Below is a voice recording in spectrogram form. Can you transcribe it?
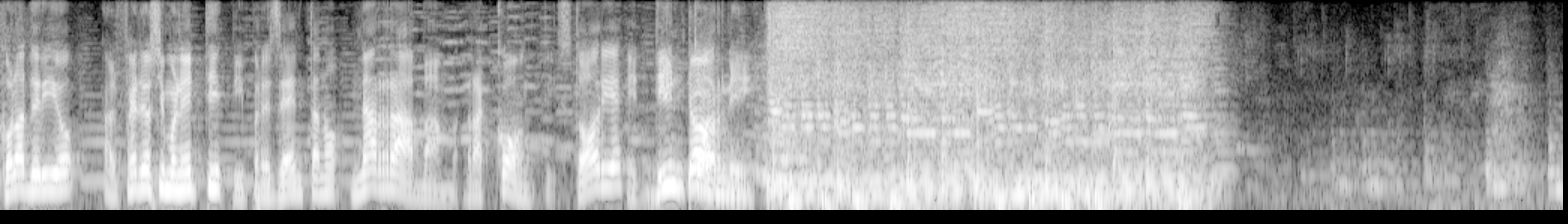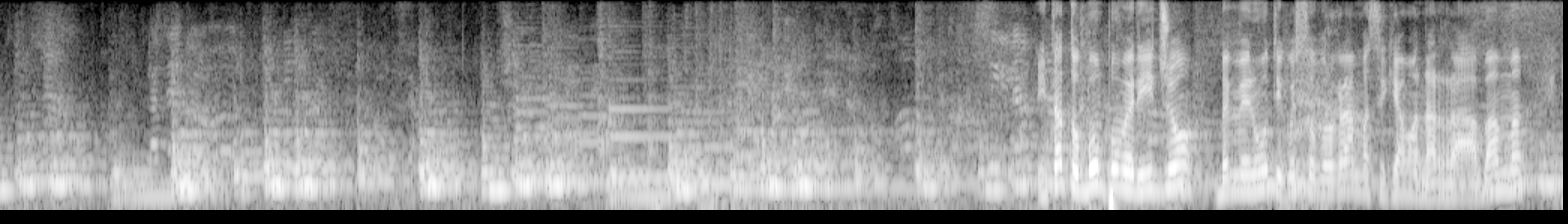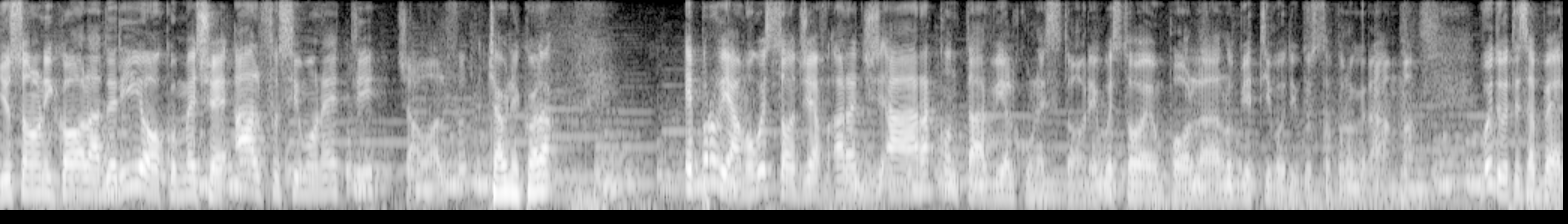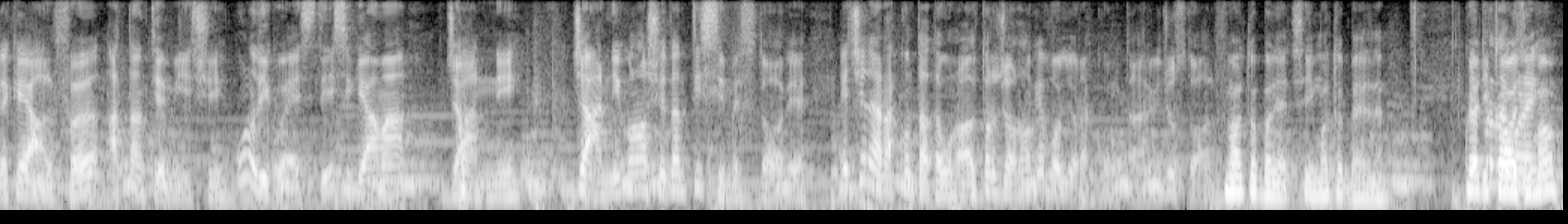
Nicola De Rio, Alfredo Simonetti, vi presentano Narrabam, racconti, storie e dintorni. Intanto buon pomeriggio, benvenuti, questo programma si chiama Narrabam, io sono Nicola De Rio, con me c'è Alf Simonetti, ciao Alf, Ciao Nicola. e proviamo quest'oggi a, a raggi- a raccontarvi alcune storie, questo è un po' l- l'obiettivo di questo programma. Voi dovete sapere che Alf ha tanti amici, uno di questi si chiama Gianni, Gianni conosce tantissime storie e ce ne ha raccontata uno l'altro giorno che voglio raccontarvi, giusto Alf? Molto belle, sì, molto belle. Quella di Cosimo?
